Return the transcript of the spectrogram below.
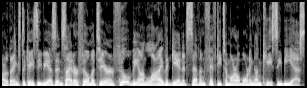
Our thanks to KCBS insider Phil Matier, and Phil will be on live again at 7:50 tomorrow morning on KCBS.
